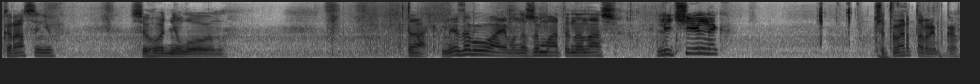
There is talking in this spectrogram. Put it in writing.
красенів сьогодні ловимо. Так, не забуваємо нажимати на наш лічильник. Четверта рибка.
